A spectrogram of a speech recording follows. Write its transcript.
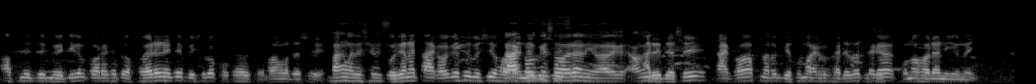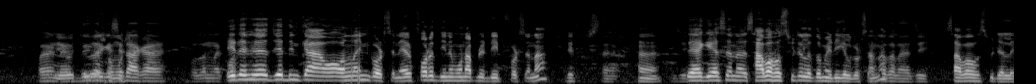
আপনি যে মেডিকেল করার ক্ষেত্রে হয়রানি এটা বেশিরভাগ কোথায় হচ্ছে বাংলাদেশে। বাংলাদেশে হয়েছে ওইখানে টাকাও গেছে বেশি হয়রানি টাকাও গেছে হয়রানি আর আমি আর এই দেশে টাকাও আপনার গেছে মাত্র টাকা- ষাট হাজার জি। টাকা কোনো হয়রানিও নাই। হয়রানি। হচ্ছে গেছে টাকায়। না এই দেশে যেদিনকে অনলাইন করছেন এর পরের দিনে মনে আপনি ডেট করছেন না? ডেট করছে হ্যাঁ। হ্যাঁ তো আগে আছেন সাবা হসপিটালে তো মেডিকেল করছেন না? জি। সাবা হসপিটালে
